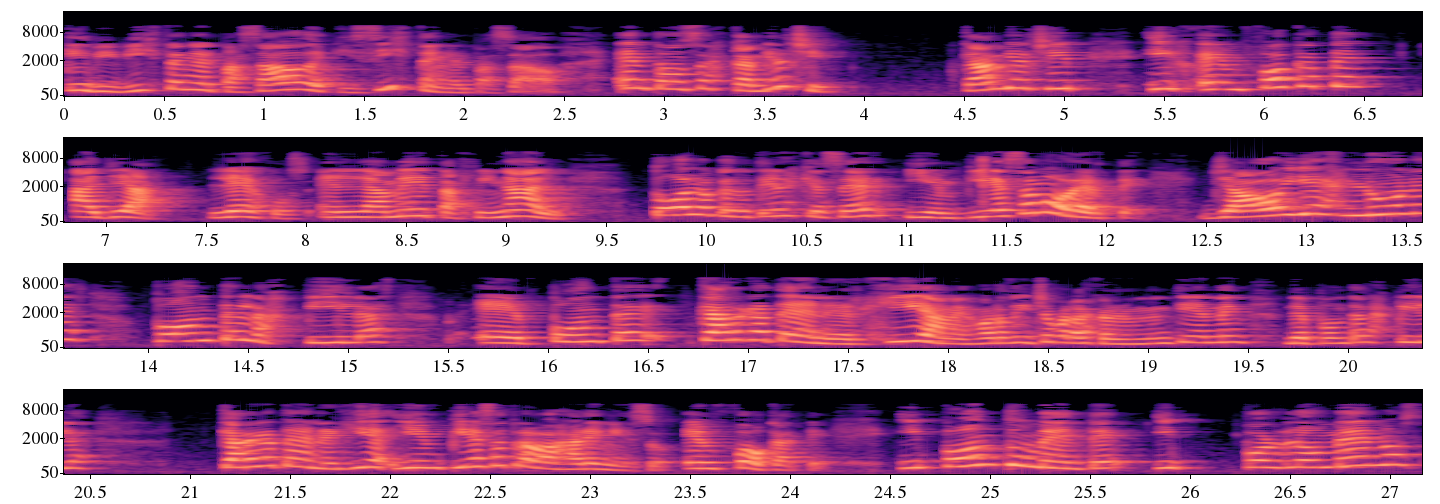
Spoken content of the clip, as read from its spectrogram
que viviste en el pasado, de que hiciste en el pasado? Entonces cambia el chip Cambia el chip y enfócate allá, lejos, en la meta final. Todo lo que tú tienes que hacer y empieza a moverte. Ya hoy es lunes, ponte las pilas, eh, ponte, cárgate de energía, mejor dicho, para los que no me entienden, de ponte las pilas. Cárgate de energía y empieza a trabajar en eso. Enfócate y pon tu mente y por lo menos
